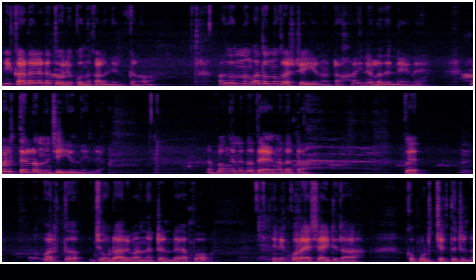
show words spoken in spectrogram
ഈ കടലയുടെ തൊലിയൊക്കെ ഒന്ന് കളഞ്ഞെടുക്കണം. അതൊന്നും അതൊന്നും ക്രഷ് ചെയ്യണം കേട്ടോ അതിനുള്ളത് തന്നെയാണ്. വെളുത്തുള്ളൊന്നും ചെയ്യുന്നില്ല. അപ്പോൾ അങ്ങനത്തെ തേങ്ങ തട്ടാ. വറുത്ത് ചൂടാറി വന്നിട്ടുണ്ട്. അപ്പോൾ ഇനി കുറേശ്ശായിട്ട് ഇതാ ഒക്കെ പൊടിച്ചെടുത്തിട്ടുണ്ട്.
